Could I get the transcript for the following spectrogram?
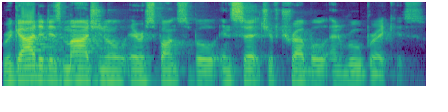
regarded as marginal, irresponsible, in search of trouble and rule breakers.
